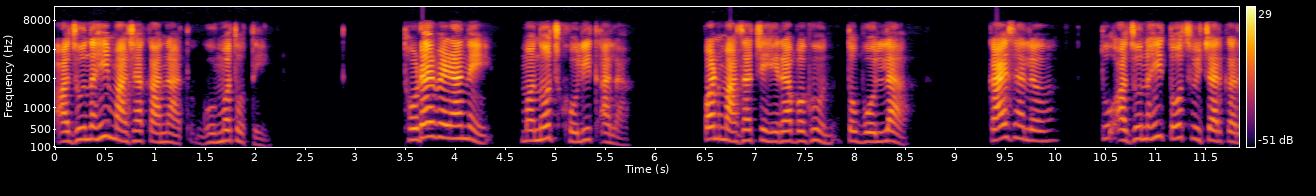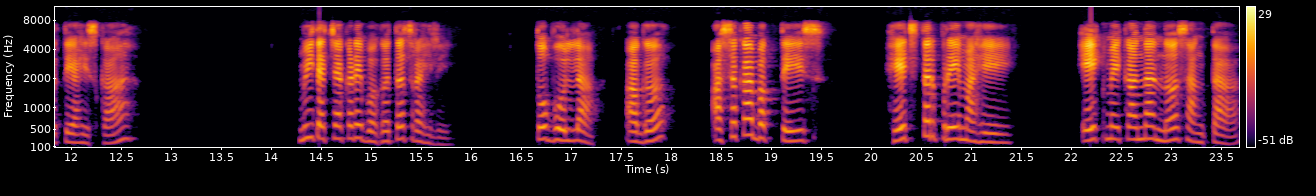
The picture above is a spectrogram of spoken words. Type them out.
अजूनही माझ्या कानात घुमत होते. थोड्या वेळाने मनोज खोलीत आला. पण माझा चेहरा बघून तो बोलला काय झालं? तू अजूनही तोच विचार करते आहेस का? मी त्याच्याकडे बघतच राहिले. तो बोलला अगं असं का बघतेस? हेच तर प्रेम आहे. एकमेकांना न सांगता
